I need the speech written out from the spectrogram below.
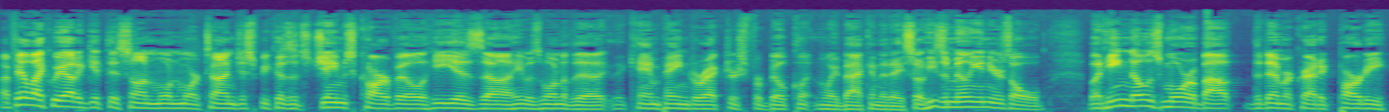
I feel like we ought to get this on one more time just because it's James Carville. He is uh, he was one of the, the campaign directors for Bill Clinton way back in the day. So he's a million years old, but he knows more about the Democratic Party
